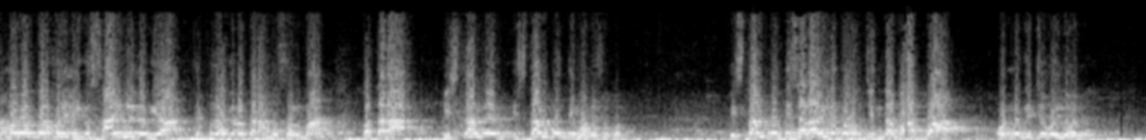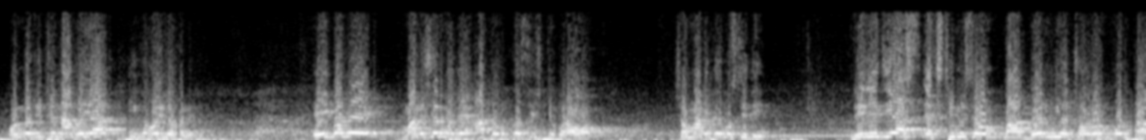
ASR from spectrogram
আল্লাহ আকবর হইলে সাইন হইল গিয়া যে বোঝা গেল তারা মুসলমান বা তারা ইসলামের ইসলামপন্থী মানুষ হল ইসলামপন্থী সালা হইলে তো জিন্দাবাদ বা অন্য কিছু কইল হলে অন্য কিছু না কইয়া ইগো কইল কেন? এইভাবে মানুষের মধ্যে আতঙ্ক সৃষ্টি করা হয়। সম্মানিত উপস্থিতি রিলিজিয়াস এক্সট্রিমিজম বা ধর্মীয় চরমপন্থা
